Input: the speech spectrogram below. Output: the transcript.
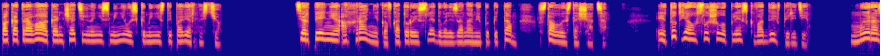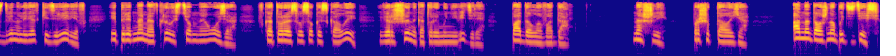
пока трава окончательно не сменилась каменистой поверхностью. Терпение охранников, которые следовали за нами по пятам, стало истощаться. И тут я услышала плеск воды впереди. Мы раздвинули ветки деревьев, и перед нами открылось темное озеро, в которое с высокой скалы, вершины которой мы не видели, падала вода. «Нашли», — прошептала я. «Она должна быть здесь».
